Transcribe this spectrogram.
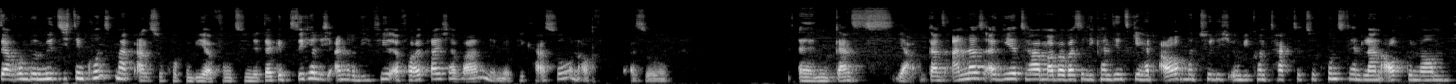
darum bemüht, sich den Kunstmarkt anzugucken, wie er funktioniert. Da gibt es sicherlich andere, die viel erfolgreicher waren, wir Picasso und auch also ähm, ganz, ja, ganz anders agiert haben. Aber Wassily Kandinsky hat auch natürlich irgendwie Kontakte zu Kunsthändlern aufgenommen.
